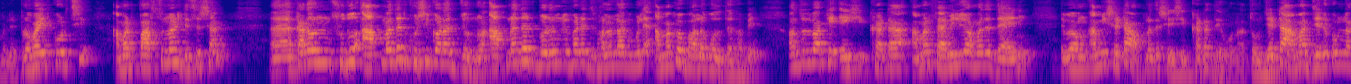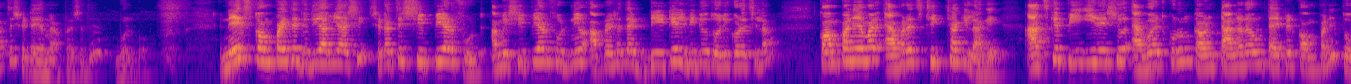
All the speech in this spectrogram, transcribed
মানে প্রোভাইড করছি। আমার পার্সোনাল ডিসিশন কারণ শুধু আপনাদের খুশি করার জন্য, আপনাদের বরুণ রেফারেন্স ভালো লাগে বলে আমাকেও ভালো বলতে হবে। অন্তত বাকি এই শিক্ষাটা আমার ফ্যামিলিও আমাদের দেয়নি এবং আমি সেটা আপনাদের সেই শিক্ষাটা দেবো না। তো যেটা আমার যেরকম লাগছে সেটাই আমি আপনার সাথে বলব। নেক্সট কোম্পানিতে যদি আমি আসি, সেটা হচ্ছে শিপিয়ার ফুড আমি শিপিয়ার ফুড নিয়েও আপনার সাথে ডিটেল ভিডিও তৈরি করেছিলাম। কোম্পানি আমার অ্যাভারেজ ঠিকঠাকই লাগে। আজকে পিই রেশিও অ্যাভয়েড করুন, কারণ টার্ন অ্যারাউন্ড টাইপের কোম্পানি তো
